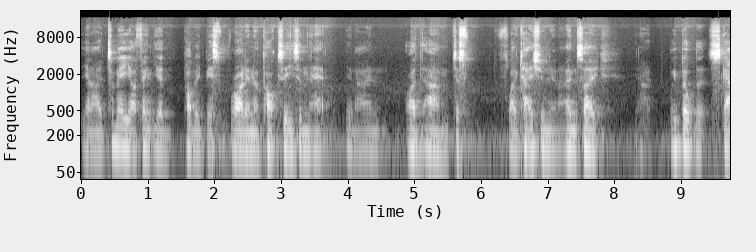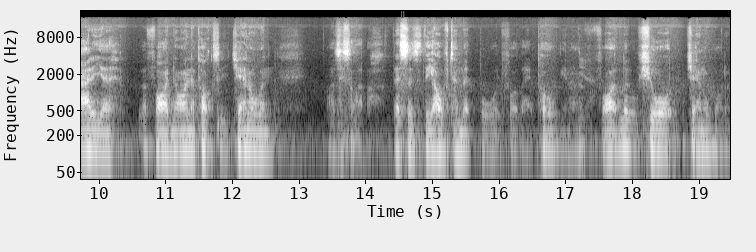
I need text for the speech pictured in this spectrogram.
you know, to me, I think you'd probably best ride in epoxies and that, you know, and I'd um, just flotation, you know, and so, you know, we built the Scardy a, a five nine epoxy channel, and I was just like, oh, this is the ultimate board for that pool, you know, five little short channel bottom,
